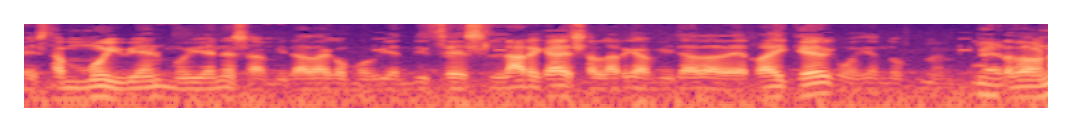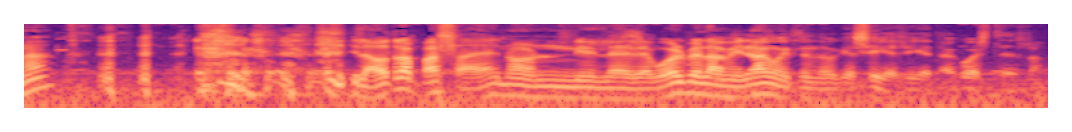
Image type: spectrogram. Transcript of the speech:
está muy bien, muy bien esa mirada, como bien dices, larga, esa larga mirada de Riker, como diciendo, perdona. y la otra pasa, ¿eh? No, ni le devuelve la mirada como diciendo que sí, que te acuestes, ¿no?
